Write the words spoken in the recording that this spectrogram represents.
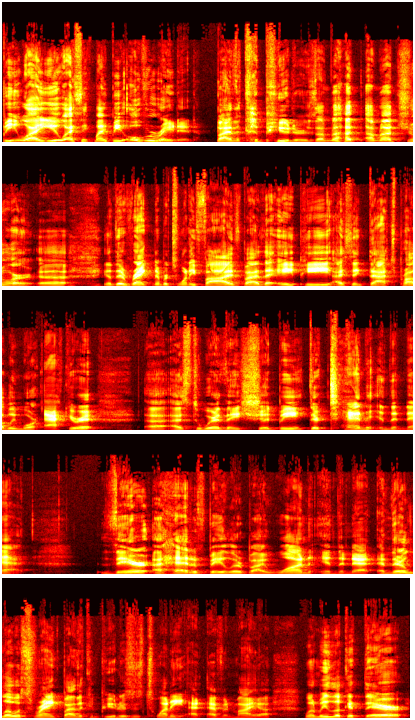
BYU, I think, might be overrated by the computers. I'm not. I'm not sure. Uh, you know, they're ranked number 25 by the AP. I think that's probably more accurate uh, as to where they should be. They're 10 in the net. They're ahead of Baylor by one in the net, and their lowest rank by the computers is 20 at EvanMiya. When we look at their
